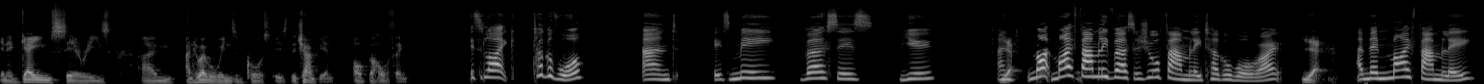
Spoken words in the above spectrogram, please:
in a game series, um, and whoever wins, of course, is the champion of the whole thing. It's like tug of war, and it's me versus you, and Yeah. my my family versus your family. Tug of war, right? Yeah, And then my family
